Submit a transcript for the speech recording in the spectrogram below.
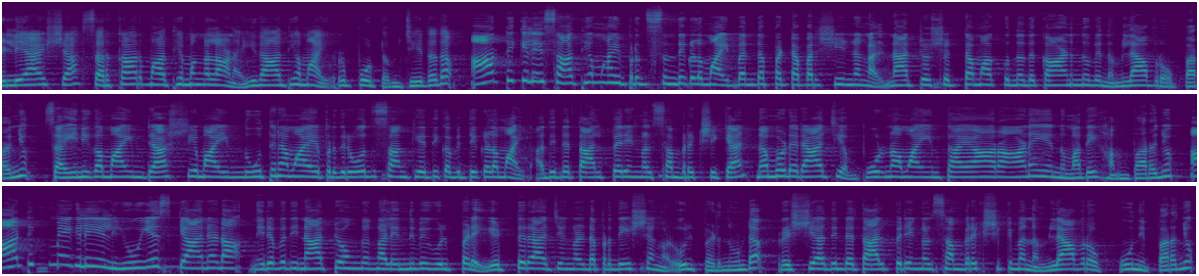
വെള്ളിയാഴ്ച സർക്കാർ മാധ്യമങ്ങളാണ് ഇതാദ്യമായി റിപ്പോർട്ടും ചെയ്തത്. ആർട്ടിക്കിലെ സാധ്യമായ പ്രതിസന്ധികളുമായി ബന്ധപ്പെട്ട പരിശീലനങ്ങൾ നാറ്റോ ശക്തമാക്കുന്നത് കാണുന്നുവെന്നും ലാവ്റോ പറഞ്ഞു. സൈനികമായും രാഷ്ട്രീയമായും നൂതനമായ പ്രതിരോധ സാങ്കേതിക വിദ്യകളുമായി അതിന്റെ താൽപര്യങ്ങൾ സംരക്ഷിക്കാൻ നമ്മുടെ രാജ്യം പൂർണമായും തയ്യാറാണ് എന്നും അദ്ദേഹം പറഞ്ഞു. ആർട്ടിക് മേഖലയിൽ യു എസ് കാനഡ നിരവധി നാറ്റോ അംഗങ്ങൾ എന്നിവയുൾപ്പെടെ എട്ട് രാജ്യങ്ങളുടെ പ്രദേശങ്ങൾ ഉൾപ്പെടുന്നുണ്ട്. റഷ്യ അതിന്റെ താൽപര്യങ്ങൾ സംരക്ഷിക്കുമെന്നും ലാവ്റോ ഊന്നി പറഞ്ഞു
